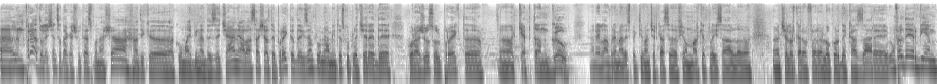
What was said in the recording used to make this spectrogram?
Uh, în preadolescență, dacă aș putea spune așa, adică acum mai bine de 10 ani, a lansat și alte proiecte. De exemplu, mi-amintesc cu plăcere de curajosul proiect uh, uh, Captain Go, care la vremea respectivă încerca să fie un marketplace al uh, uh, celor care oferă locuri de cazare, un fel de Airbnb,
